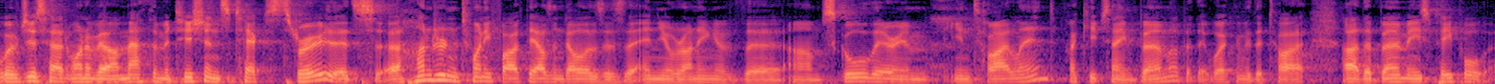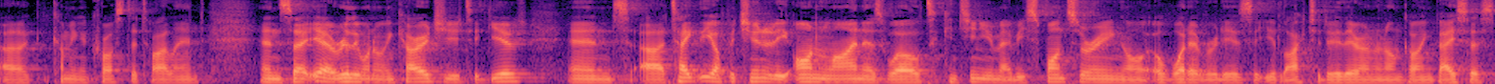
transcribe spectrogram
We've just had one of our mathematicians text through. It's $125,000 is the annual running of the um, school there in, in Thailand. I keep saying Burma, but they're working with the, Thai, uh, the Burmese people uh, coming across to Thailand. And so, yeah, I really want to encourage you to give and uh, take the opportunity online as well to continue maybe sponsoring or, or, whatever it is that you'd like to do there on an ongoing basis.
